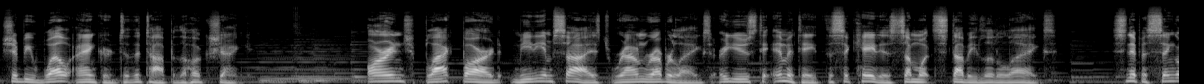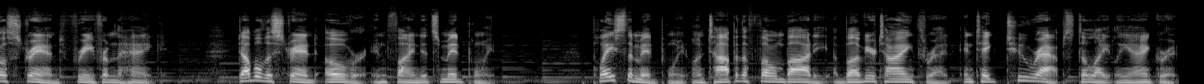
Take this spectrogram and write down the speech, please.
should be well anchored to the top of the hook shank. Orange, black barred, medium sized round rubber legs are used to imitate the cicada's somewhat stubby little legs. Snip a single strand free from the hank. Double the strand over and find its midpoint. Place the midpoint on top of the foam body above your tying thread and take two wraps to lightly anchor it.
